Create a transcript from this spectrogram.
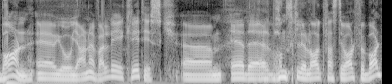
Barn er jo gjerne veldig kritisk. Eh, Er det vanskelig å lage festival for barn?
